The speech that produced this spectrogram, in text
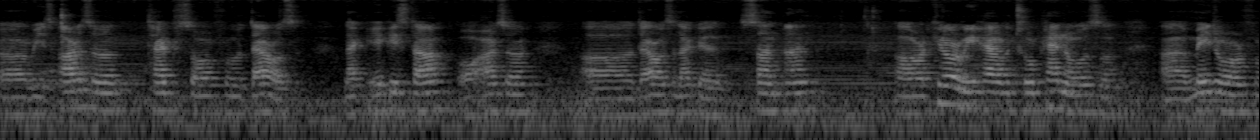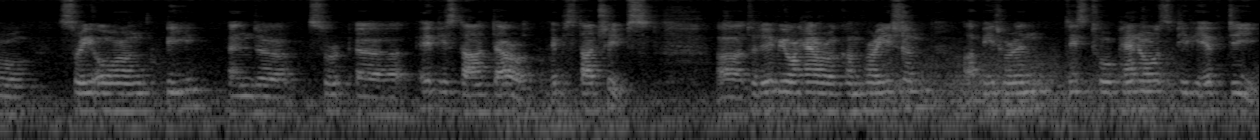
uh, with other types of diodes like Epistar or other uh, diodes like uh, Sanan. Uh, here we have two panels uh, made of 301B and uh, uh, Epistar diode, Epistar chips. Uh, today we will have a comparison uh, between these two panels PPFD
